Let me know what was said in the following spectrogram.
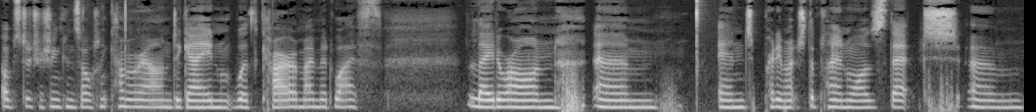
obstetrician consultant come around again with Cara, my midwife, later on. And pretty much the plan was that um,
